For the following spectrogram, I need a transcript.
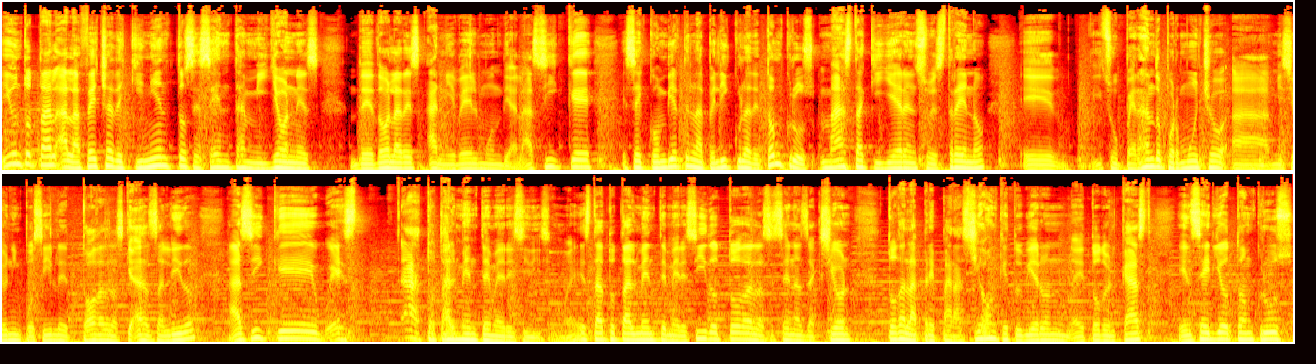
y un total a la fecha de 560 millones de dólares a nivel mundial. Así que se convierte en la película de Tom Cruise más taquillera en su estreno, eh, y superando por mucho a Misión Imposible, todas las que han salido. Así que pues, está totalmente merecidísimo. ¿eh? Está totalmente merecido. Todas las escenas de acción, toda la preparación que tuvieron eh, todo el cast. En serio, Tom Cruise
